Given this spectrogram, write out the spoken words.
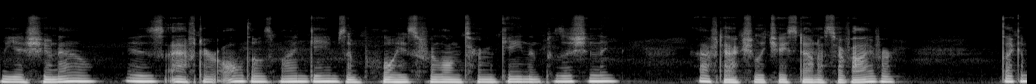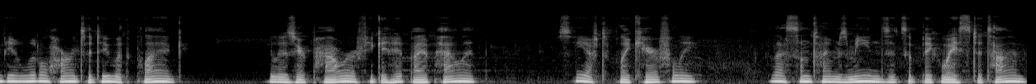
The issue now is after all those mind games employs for long term gain and positioning, I have to actually chase down a survivor. That can be a little hard to do with Plague. You lose your power if you get hit by a pallet, so you have to play carefully. That sometimes means it's a big waste of time.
